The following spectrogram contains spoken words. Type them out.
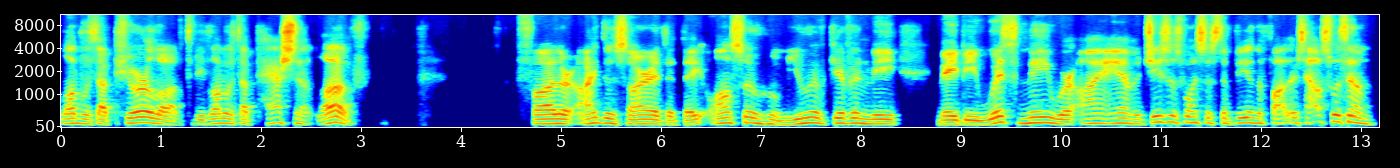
loved with a pure love, to be loved with a passionate love. Father, I desire that they also, whom you have given me, may be with me where I am. And Jesus wants us to be in the Father's house with him.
